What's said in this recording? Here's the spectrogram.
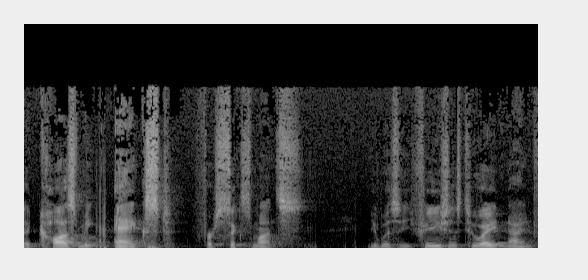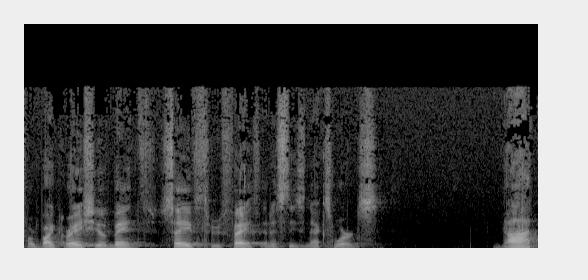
that caused me angst for six months, it was Ephesians 2 8 9. For by grace you have been saved through faith. And it's these next words not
